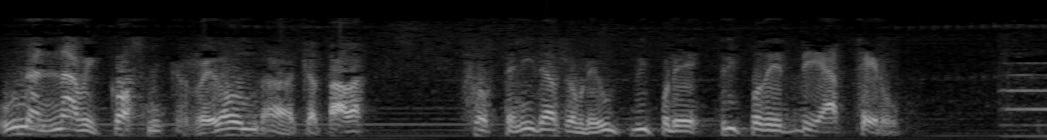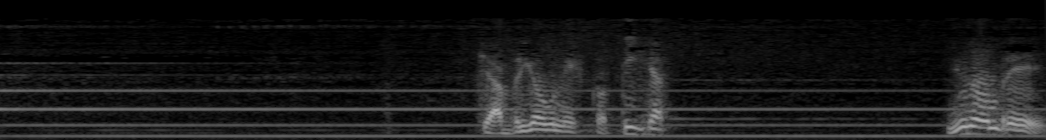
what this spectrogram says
una nave cósmica redonda, achatada, sostenida sobre un trípode, trípode de acero. Se abrió una escotilla y un hombre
